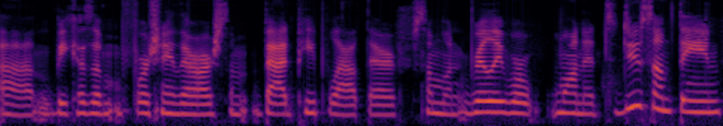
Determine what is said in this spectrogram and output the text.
um, because unfortunately there are some bad people out there, if someone really were, wanted to do something,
